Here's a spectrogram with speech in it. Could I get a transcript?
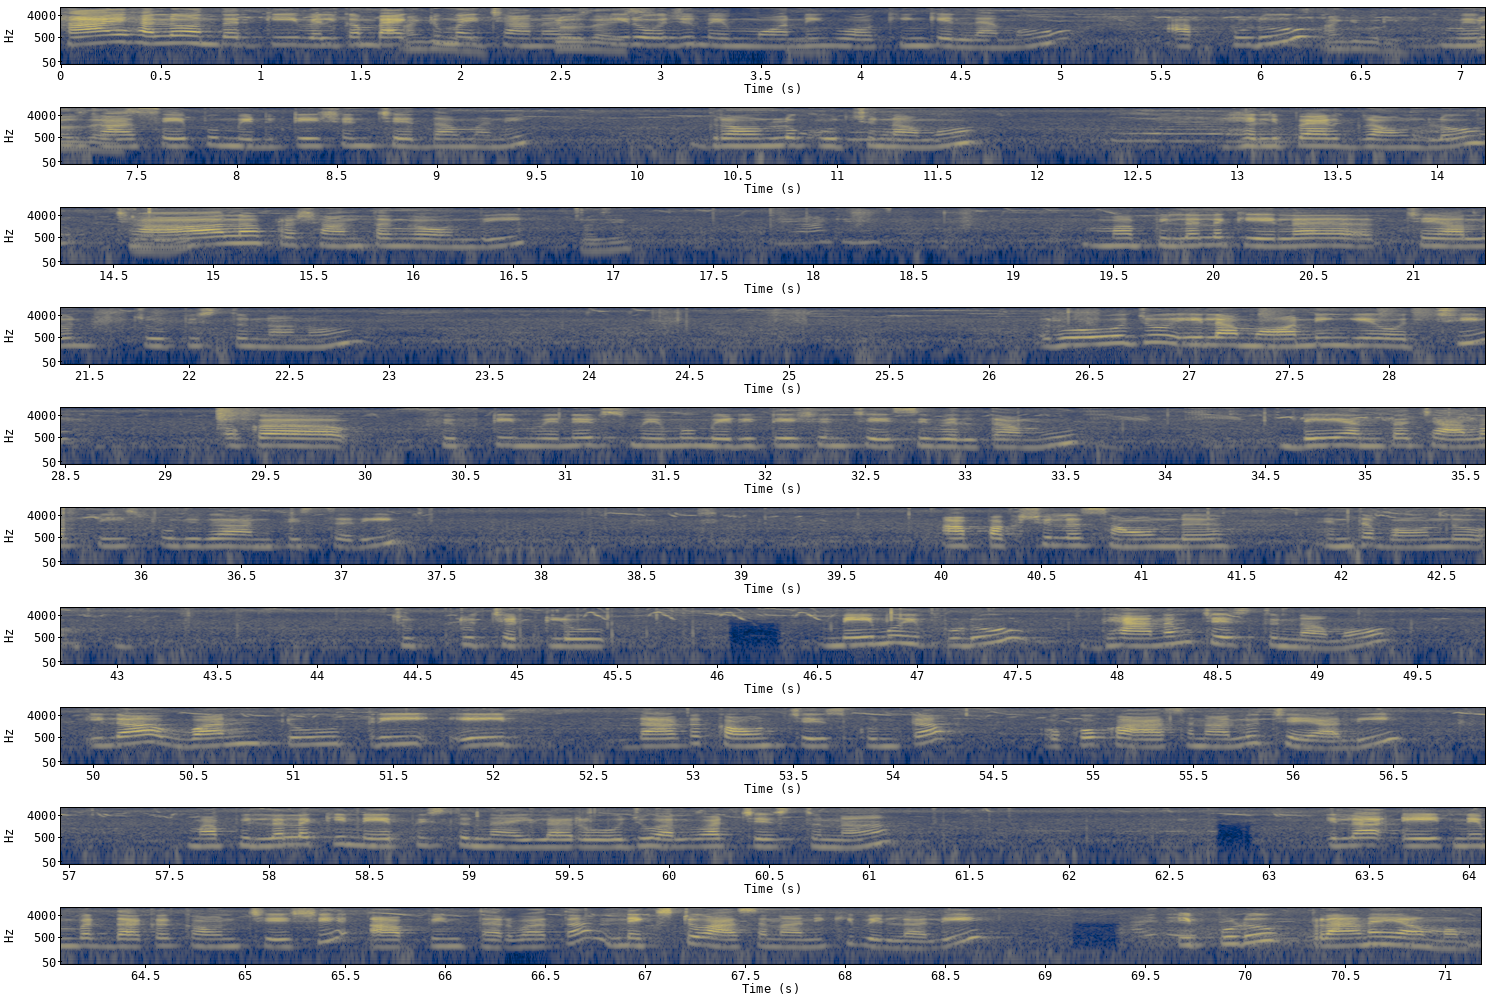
Hi hello అందరికీ. Welcome back to my channel. ఈరోజు మేము మార్నింగ్ వాకింగ్కి వెళ్ళాము. అప్పుడు మేము కాసేపు మెడిటేషన్ చేద్దామని గ్రౌండ్లో కూర్చున్నాము. హెలిప్యాడ్ గ్రౌండ్లో చాలా ప్రశాంతంగా ఉంది. మా పిల్లలకి ఎలా చేయాలో చూపిస్తున్నాను. రోజు ఇలా మార్నింగే వచ్చి ఒక ఫిఫ్టీన్ మినిట్స్ మేము మెడిటేషన్ చేసి వెళ్తాము. డే అంతా చాలా పీస్ఫుల్గా అనిపిస్తుంది. ఆ పక్షుల సౌండ్ ఎంత బాగుందో. చుట్టూ చెట్లు. మేము ఇప్పుడు ధ్యానం చేస్తున్నాము. ఇలా వన్ టూ త్రీ ఎయిట్ దాకా కౌంట్ చేసుకుంటా ఒక్కొక్క ఆసనాలు చేయాలి. మా పిల్లలకి నేర్పిస్తున్నా ఇలా రోజు అలవాటు చేస్తున్నా. ఇలా ఎయిట్ నెంబర్ దాకా కౌంట్ చేసి ఆపిన తర్వాత నెక్స్ట్ ఆసనానికి వెళ్ళాలి. ఇప్పుడు ప్రాణాయామం.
